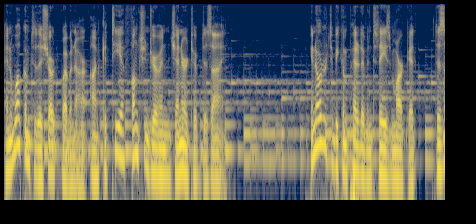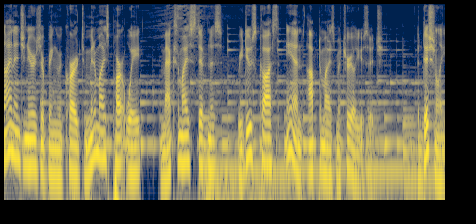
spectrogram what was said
and welcome to this short webinar on CATIA Function Driven Generative Design. In order to be competitive in today's market, design engineers are being required to minimize part weight, maximize stiffness, reduce cost, and optimize material usage. Additionally,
